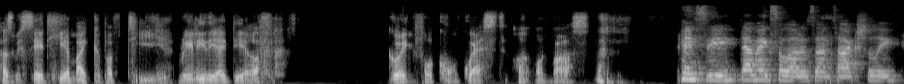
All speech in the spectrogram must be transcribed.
as we said here, my cup of tea. Really, the idea of going for conquest on, on Mars. I see. That makes a lot of sense, actually.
